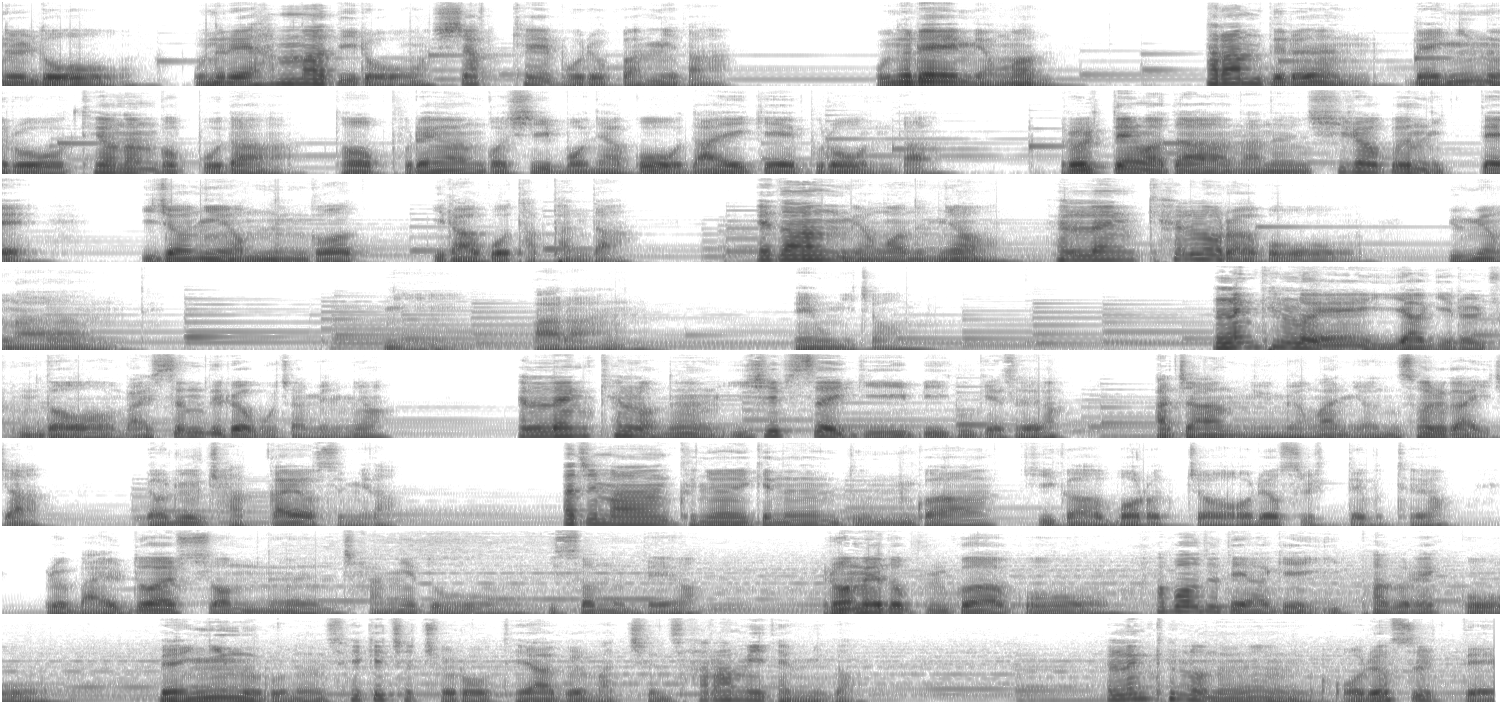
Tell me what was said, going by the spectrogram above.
오늘도 오늘의 한마디로 시작해 보려고 합니다. 오늘의 명언. 사람들은 맹인으로 태어난 것보다 더 불행한 것이 뭐냐고 나에게 물어온다. 그럴 때마다 나는 시력은 있대 이전이 없는 것이라고 답한다. 해당 명언은요, 헬렌 켈러라고 유명한 이 말한 내용이죠. 헬렌 켈러의 이야기를 좀 더 말씀드려 보자면요. 헬렌 켈러는 20세기 미국에서요. 가장 유명한 연설가이자 여류 작가였습니다. 하지만 그녀에게는 눈과 귀가 멀었죠. 어렸을 때부터요. 그리고 말도 할 수 없는 장애도 있었는데요. 그럼에도 불구하고 하버드 대학에 입학을 했고 맹인으로는 세계 최초로 대학을 마친 사람이 됩니다. 헬렌 켈러는 어렸을 때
